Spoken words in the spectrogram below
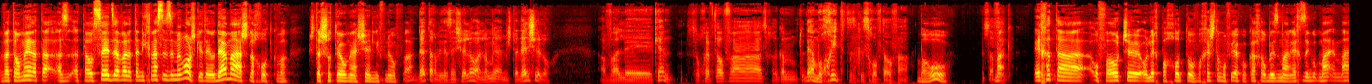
ואתה אומר, אתה, אז אתה עושה את זה, אבל אתה נכנס לזה מראש, כי אתה יודע מה ההשלכות כבר, כשאתה שותה או מעשן לפני הופעה. בטח, בגלל זה שלא, אני לא משתדל שלא. אבל אה, כן, סוחב את ההופעה, צריך גם, אתה יודע, מוחית, אתה צריך לסחוב את ההופעה. ברור. ספק. איך אתה, הופעות שהולך פחות טוב, אחרי שאתה מופיע כל כך הרבה זמן, איך זה, מה, מה,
